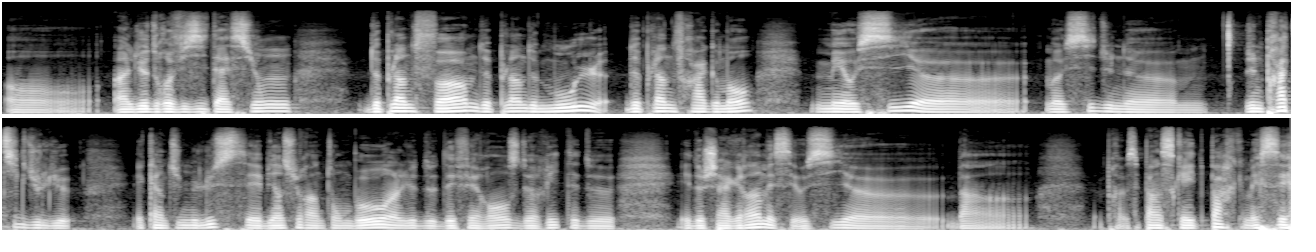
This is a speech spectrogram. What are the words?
en, un lieu de revisitation de plein de formes, de plein de moules, de plein de fragments, mais aussi, euh, mais aussi d'une pratique du lieu Et qu'un tumulus, c'est bien sûr un tombeau, un lieu de déférence, de rite et de, et de chagrin, mais c'est aussi, euh, ben, c'est pas un skate park, mais c'est,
